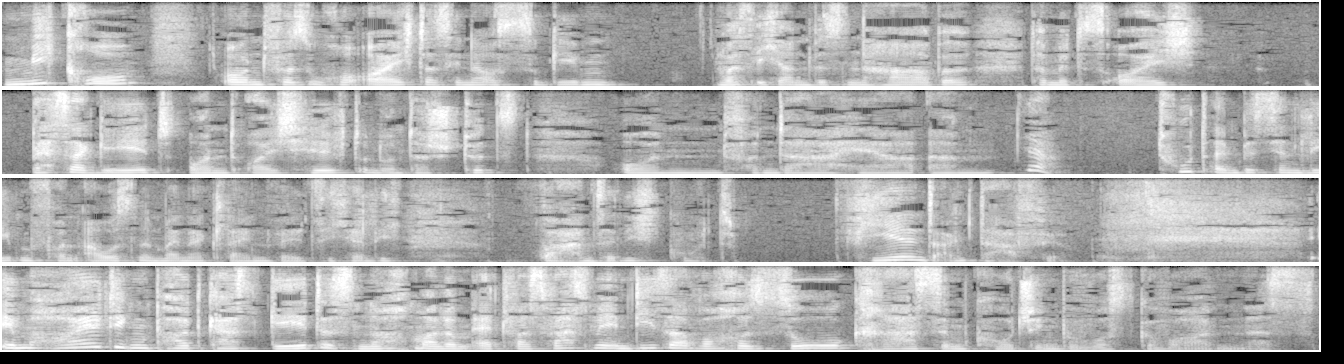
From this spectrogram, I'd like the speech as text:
Mikro und versuche euch das hinauszugeben, was ich an Wissen habe, damit es euch besser geht und euch hilft und unterstützt. Und von daher, ähm, ja, tut ein bisschen Leben von außen in meiner kleinen Welt sicherlich wahnsinnig gut. Vielen Dank dafür. Im heutigen Podcast geht es nochmal um etwas, was mir in dieser Woche so krass im Coaching bewusst geworden ist.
